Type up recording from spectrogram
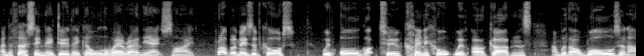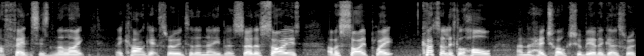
and the first thing they do, they go all the way around the outside. Problem is, of course, we've all got too clinical with our gardens and with our walls and our fences and the like they can't get through into the neighbours. So the size of a side plate, cut a little hole and the hedgehogs should be able to go through.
